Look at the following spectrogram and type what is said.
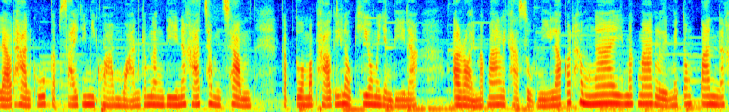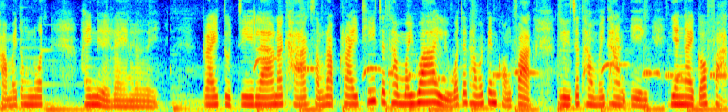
แล้วทานคู่กับไส้ที่มีความหวานกำลังดีนะคะฉ่ำๆกับตัวมะพร้าวที่เราเคี่ยวมาอย่างดีนะอร่อยมากๆเลยค่ะ สูตรนี้แล้วก็ทำง่ายมากๆเลย ไม่ต้องปั้นนะคะ ไม่ต้องนวดให้เหนื่อยแรงเลย ใกล้ตรุษจีนแล้วนะคะสำหรับใครที่จะทำไว้ไหว้หรือว่าจะทำไว้เป็นของฝาก หรือจะทำไว้ทานเอง ยังไงก็ฝาก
